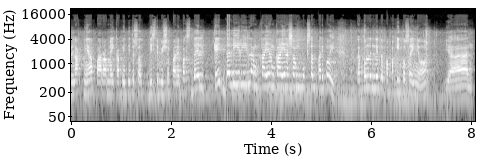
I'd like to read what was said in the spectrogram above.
lock niya para may kabit dito sa distribution panel box dahil kahit daliri lang kayang-kaya siyang buksan parikoy. Katulad nito papakito sa inyo. Yan.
